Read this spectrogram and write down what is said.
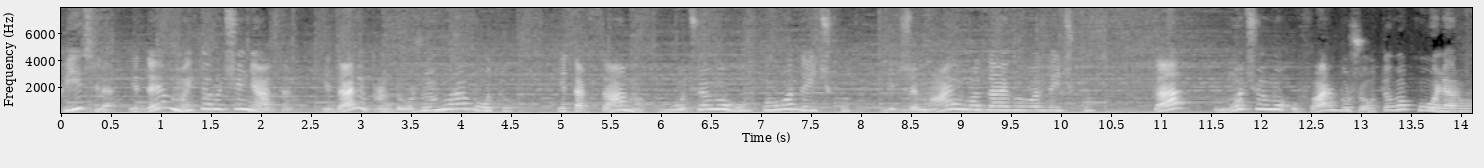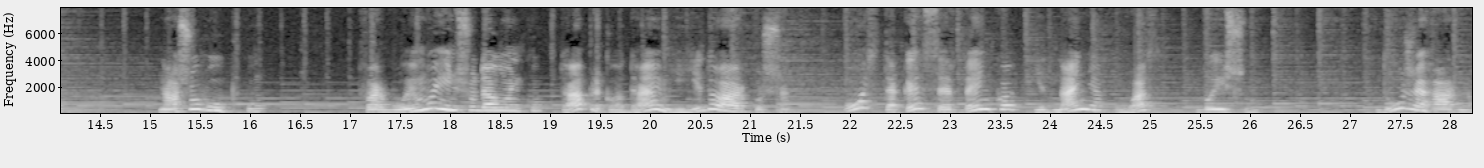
Після йдемо мити рученята і далі продовжуємо роботу. І так само вмочуємо губку у водичку, віджимаємо зайву водичку та вмочуємо у фарбу жовтого кольору нашу губку. Фарбуємо іншу долоньку та прикладаємо її до аркуша. Ось таке серденько єднання у вас вийшло. Дуже гарно.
